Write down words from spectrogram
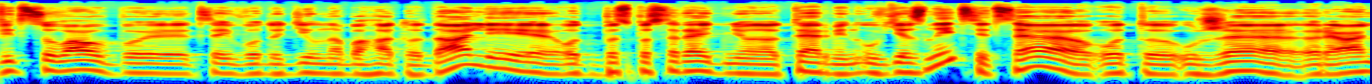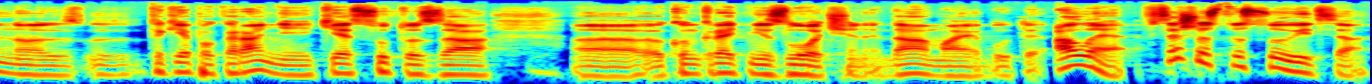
відсував би цей вододіл набагато далі. От безпосередньо термін у в'язниці це от уже реально таке покарання, яке суто за е, конкретні злочини да, має бути. Але все, що стосується.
